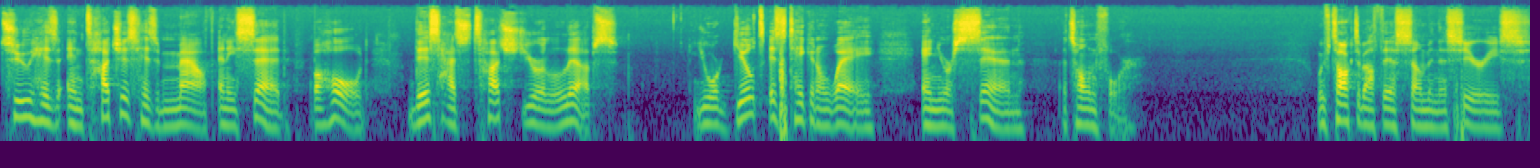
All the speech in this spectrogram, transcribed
to his and touches his mouth. And he said, Behold, this has touched your lips. Your guilt is taken away, and your sin atoned for. We've talked about this some in this series,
